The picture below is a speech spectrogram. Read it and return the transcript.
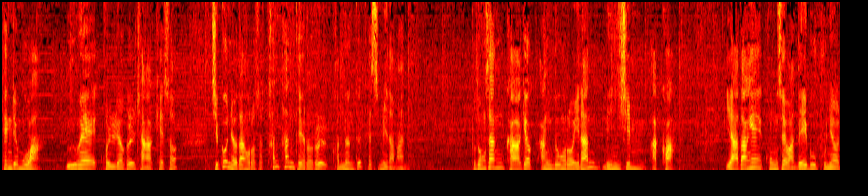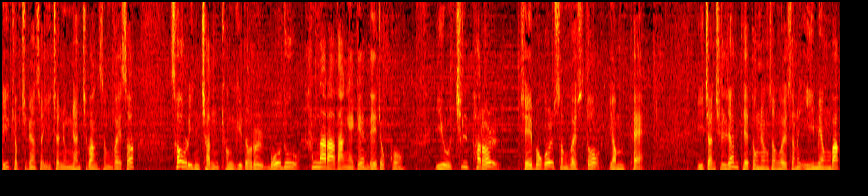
행정부와 의회 권력을 장악해서 집권 여당으로서 탄탄대로를 걷는 듯 했습니다만 부동산 가격 앙등으로 인한 민심 악화, 야당의 공세와 내부 분열이 겹치면서 2006년 지방선거에서 서울, 인천, 경기도를 모두 한나라당에게 내줬고 이후 7, 8월 재보궐 선거에서도 연패. 2007년 대통령 선거에서는 이명박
